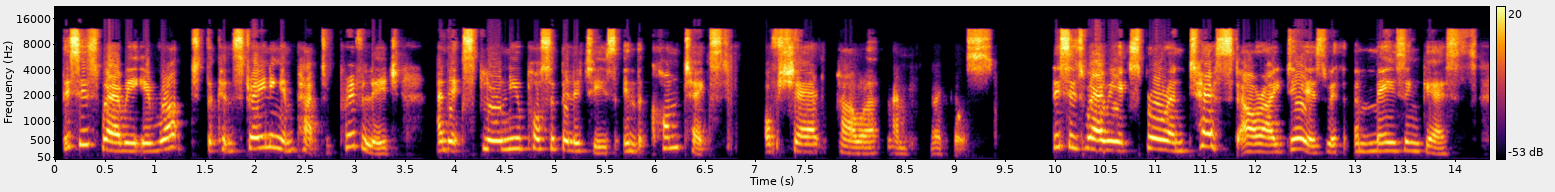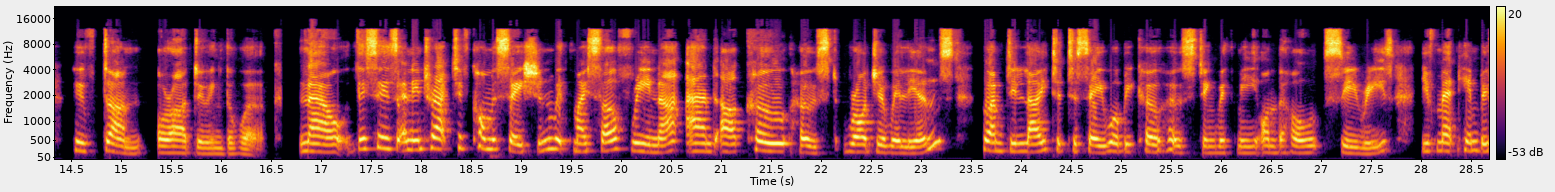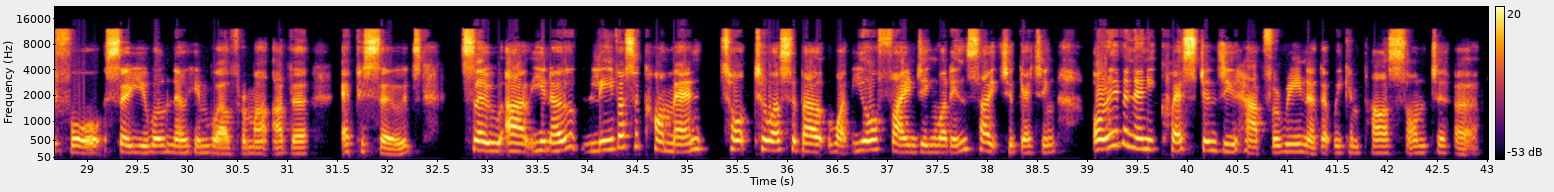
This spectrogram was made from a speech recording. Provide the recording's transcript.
This is where we erupt the constraining impact of privilege and explore new possibilities in the context of shared power and purpose. This is where we explore and test our ideas with amazing guests who've done or are doing the work. Now, this is an interactive conversation with myself, Reena, and our co host, Roger Williams, who I'm delighted to say will be co hosting with me on the whole series. You've met him before, so you will know him well from our other episodes. So, uh, you know, leave us a comment, talk to us about what you're finding, what insights you're getting, or even any questions you have for Reena that we can pass on to her.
